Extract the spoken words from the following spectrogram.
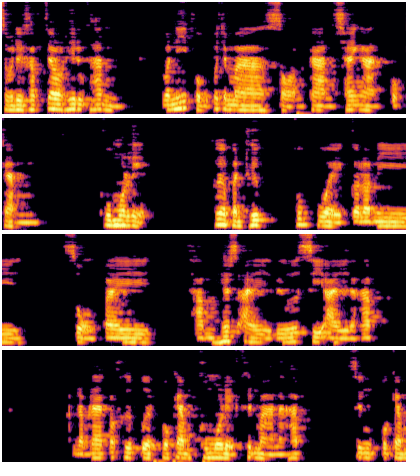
สวัสดีครับเจ้าหน้าที่ทุกท่าน วันนี้ผมก็จะมาสอนการใช้งานโปรแกรม c u m u l a t e เพื่อบันทึกผู้ป่วยกรณีส่งไปทำ HI หรือ CI นะครับ อันดับแรกก็คือเปิดโปรแกรม c u m u l a t e ขึ้นมานะครับ ซึ่งโปรแกรม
